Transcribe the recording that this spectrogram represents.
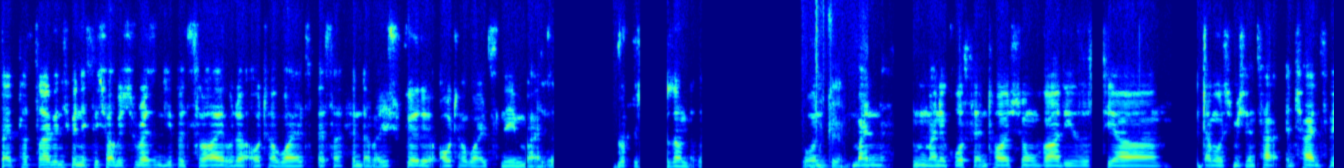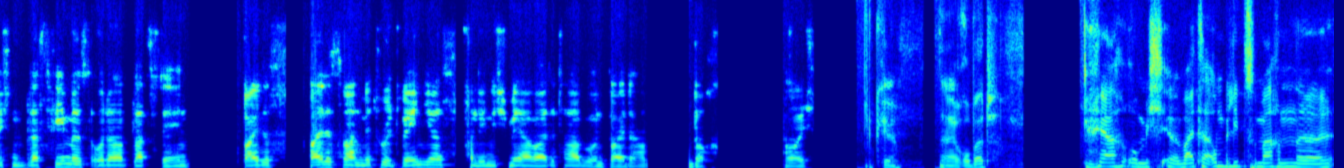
bei Platz 3 bin ich mir nicht sicher, ob ich Resident Evil 2 oder Outer Wilds besser finde, aber ich würde Outer Wilds nehmen, weil es wirklich besonders ist. Und Okay. mein, meine große Enttäuschung war dieses Jahr, da muss ich mich entscheiden zwischen Blasphemous oder Bloodstained. Beides, beides waren Metroidvanias, von denen ich mehr erwartet habe und beide haben doch enttäuscht. Okay. Äh, Robert? Ja, um mich äh, weiter unbeliebt zu machen, äh,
